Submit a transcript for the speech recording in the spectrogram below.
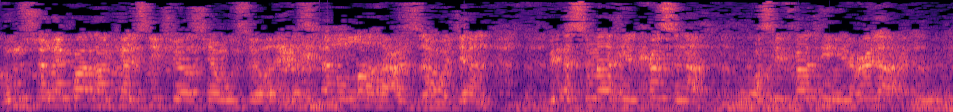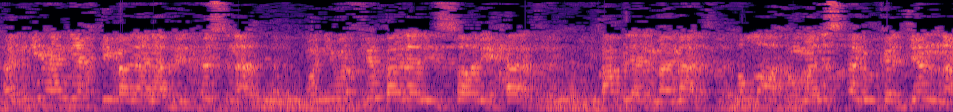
vous ne saurez pas dans quelle situation vous serez. نسأل الله عز وجل بأسمائه الحسنى وصفاته العلى أن أن يختم لنا بالحسنى وأن يوفقنا للصالحات قبل الممات اللهم نسألك الجنة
